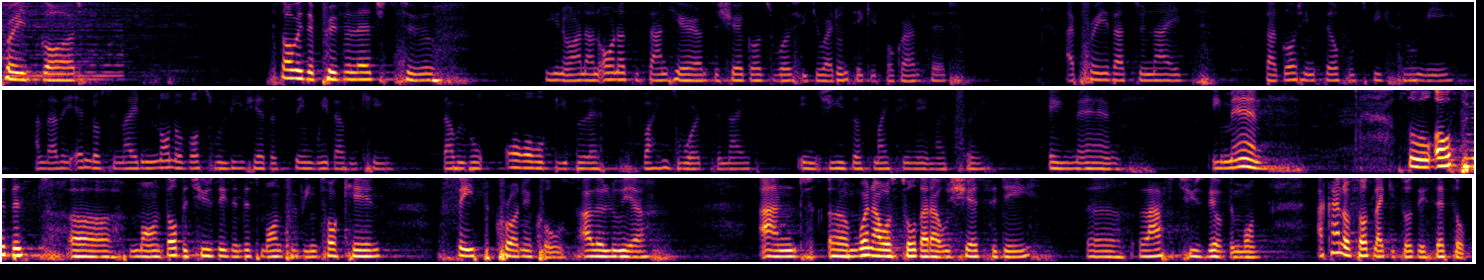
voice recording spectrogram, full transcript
Praise God. It's always a privilege to, you know, and an honor to stand here and to share God's word with you. I don't take it for granted. I pray that tonight that God himself will speak through me and that at the end of tonight none of us will leave here the same way that we came. That we will all be blessed by his word tonight. In Jesus' mighty name I pray. Amen. Amen. So all through this uh, month, all the Tuesdays in this month, we've been talking Faith Chronicles. Hallelujah. And um, when I was told that I would share today, the last Tuesday of the month, I kind of felt like it was a setup.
